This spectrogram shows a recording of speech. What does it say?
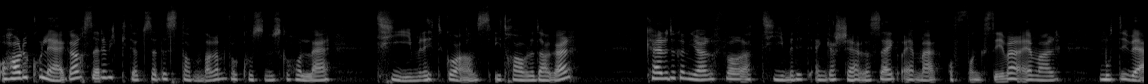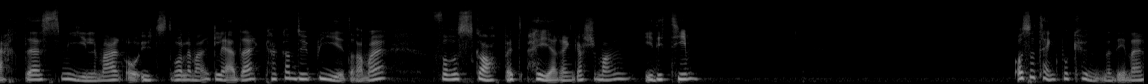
Og Har du kolleger, så er det viktig at du setter standarden for hvordan du skal holde teamet ditt gående i travle dager. Hva er det du kan gjøre for at teamet ditt engasjerer seg og er mer offensive, er mer motiverte, smiler mer og utstråler mer glede? Hva kan du bidra med for å skape et høyere engasjement i ditt team? Og så tenk på kundene dine.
